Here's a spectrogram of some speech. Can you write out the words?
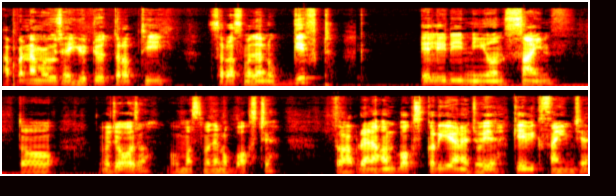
આપણને મળ્યું છે યુટ્યુબ તરફથી સરસ મજાનું ગિફ્ટ એલઈડી નિયોન સાઇન તો તમે જોવો છો, બહુ મસ્ત મજાનું બોક્સ છે. તો આપણે એને અનબોક્સ કરીએ અને જોઈએ કેવી સાઇન છે.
